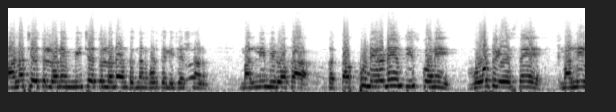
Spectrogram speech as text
మన చేతుల్లోనే మీ చేతుల్లోనే ఉంటుందని కూడా తెలియజేస్తున్నాను. మళ్ళీ మీరు ఒక ఒక తప్పు నిర్ణయం తీసుకొని ఓటు వేస్తే మళ్ళీ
